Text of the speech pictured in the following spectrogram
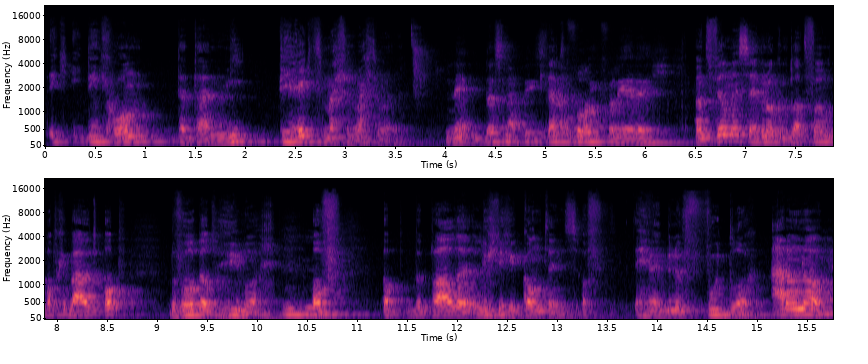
ik, ik denk gewoon dat dat niet direct mag verwacht worden. Nee, dat snap ik. Dat volg ik volledig. Want veel mensen hebben ook een platform opgebouwd op bijvoorbeeld humor. Of op bepaalde luchtige content. Of hebben een foodblog. I don't know.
